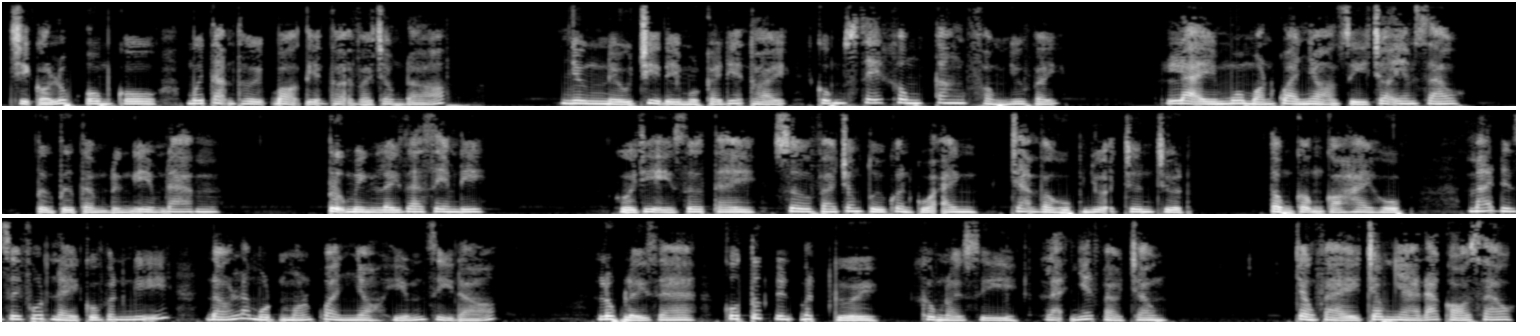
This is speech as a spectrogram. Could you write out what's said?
Chỉ có lúc ôm cô mới tạm thời bỏ điện thoại vào trong đó. Nhưng nếu chỉ để một cái điện thoại cũng sẽ không căng phòng như vậy. Lại mua món quà nhỏ gì cho em sao? Tưởng tư tầm đứng im đam. Tự mình lấy ra xem đi. Hứa chị giơ tay, sờ vào trong túi quần của anh, chạm vào hộp nhựa trơn trượt. Tổng cộng có hai hộp. Mãi đến giây phút này cô vẫn nghĩ đó là một món quà nhỏ hiếm gì đó. Lúc lấy ra, cô tức đến bật cười, không nói gì, lại nhét vào trong. Chẳng phải trong nhà đã có sao?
